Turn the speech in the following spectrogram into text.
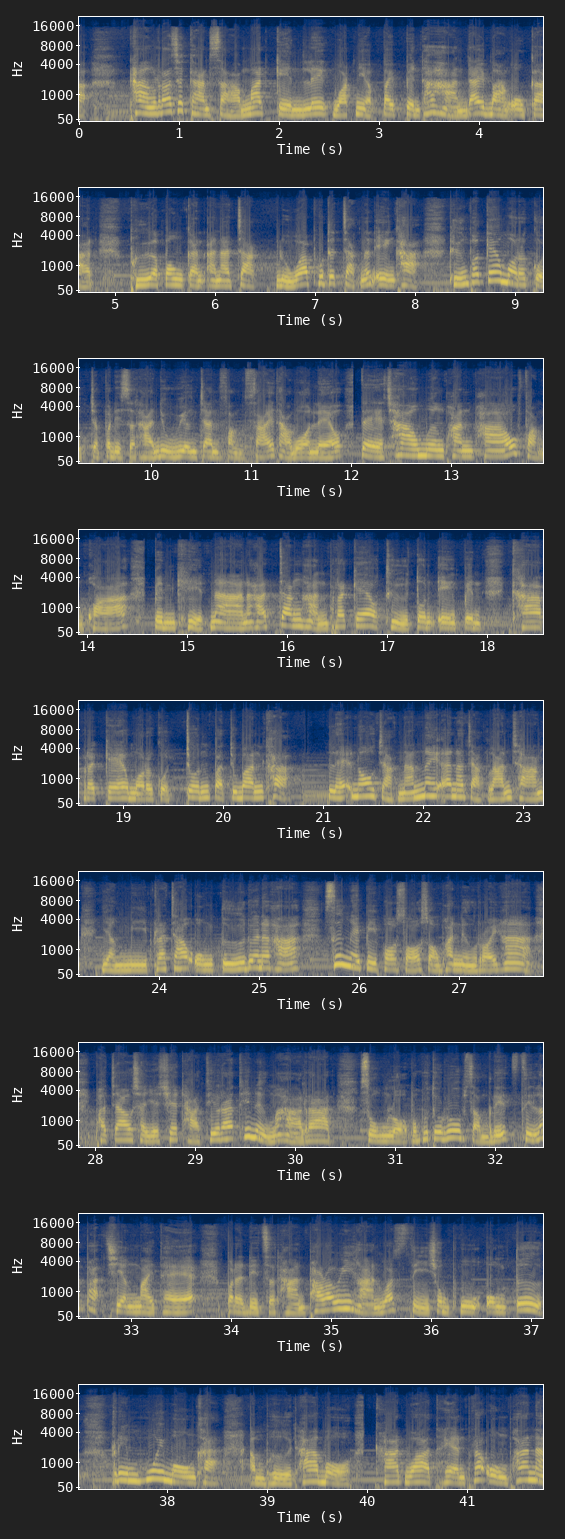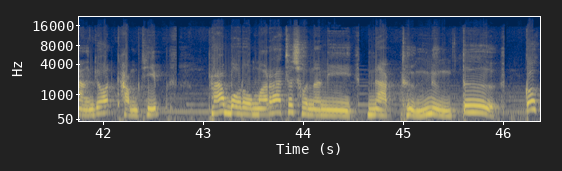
างราชการสามารถเกณฑ์เลขวัดเนี่ยไปเป็นทหารได้บางโอกาส เพื่อป้องกันอาณาจักร หรือว่าพุทธจักรนั่นเองค่ะ ถึงพระแก้วมรกตจะประดิษฐานอยู่เวียงจันทร์ฝั่งซ้ายถาวรแล้ว แต่ชาวเมืองพันพร้าวฝั่งขวา เป็นเขตนานะคะ จังหันพระแก้วถือตนเองเป็นข้าพระแก้วมรกตจนปัจจุบันค่ะ และนอกจากนั้นในอาณาจักรล้านช้างยังมีพระเจ้าองค์ตื้อด้วยนะคะ ซึ่งในปีพศ 2105 พระเจ้าชัยเชษฐาธิราชที่หนึ่งมหาราช ทรงหล่อพระพุทธรูปสำริดศิลปะเชียงใหม่แท้ ประดิษฐานพระวิหารวัดศรีชมพูองค์ตื้อ ริมห้วยโมงค่ะอำเภอท่าบ่อ คาดว่าแทนพระองค์พระนางยอดคำทิพย์พระบรมราชชนนีหนักถึงหนึ่งตื้อ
